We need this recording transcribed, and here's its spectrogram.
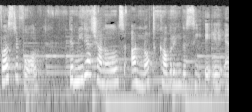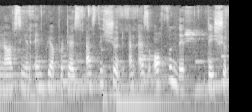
First of all, the media channels are not covering the CAA, NRC, and NPR protests as they should and as often that they should.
